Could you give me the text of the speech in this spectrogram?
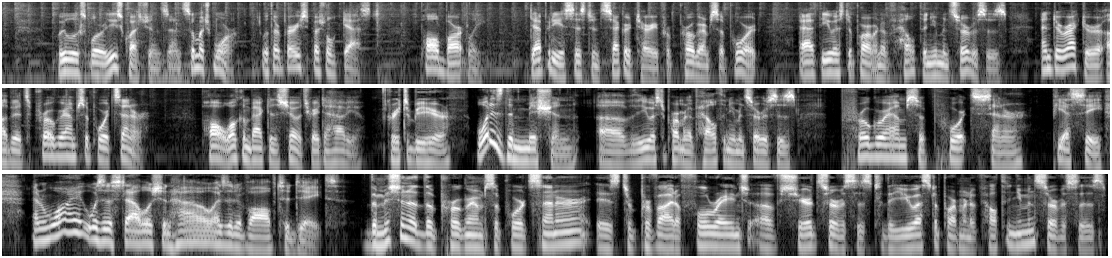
We will explore these questions and so much more with our very special guest, Paul Bartley, Deputy Assistant Secretary for Program Support at the U.S. Department of Health and Human Services and Director of its Program Support Center. Paul, welcome back to the show. It's great to have you. Great to be here. What is the mission of the U.S. Department of Health and Human Services Program Support Center, PSC, and why was it established and how has it evolved to date? The mission of the Program Support Center is to provide a full range of shared services to the U.S. Department of Health and Human Services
